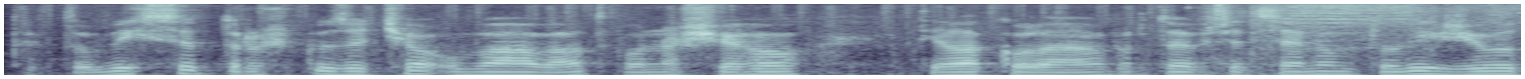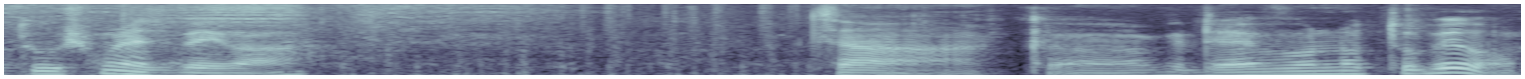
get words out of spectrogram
tak to bych se trošku začal obávat o našeho tyla kola, protože přece jenom tolik životů už mu nezbývá. Tak, kde ono to bylo?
